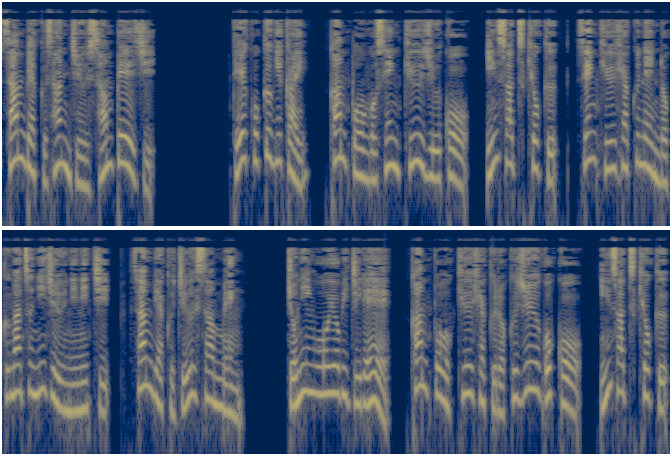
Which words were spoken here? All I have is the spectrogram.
333ページ。帝国議会、官報5090項、印刷局、1900年6月22日、313面。除任及び事例、官報965項、印刷局、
